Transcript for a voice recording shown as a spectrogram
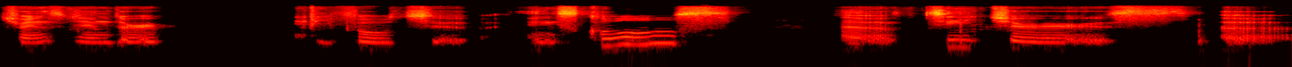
transgender people to in schools, uh, teachers, uh,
